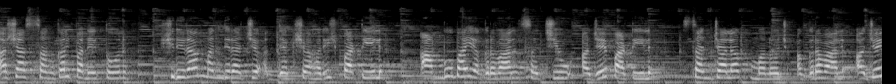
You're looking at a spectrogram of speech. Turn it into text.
अशा संकल्पनेतून श्रीराम मंदिराचे अध्यक्ष हरीश पाटील आंबूभाई अग्रवाल सचिव अजय पाटील संचालक मनोज अग्रवाल अजय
